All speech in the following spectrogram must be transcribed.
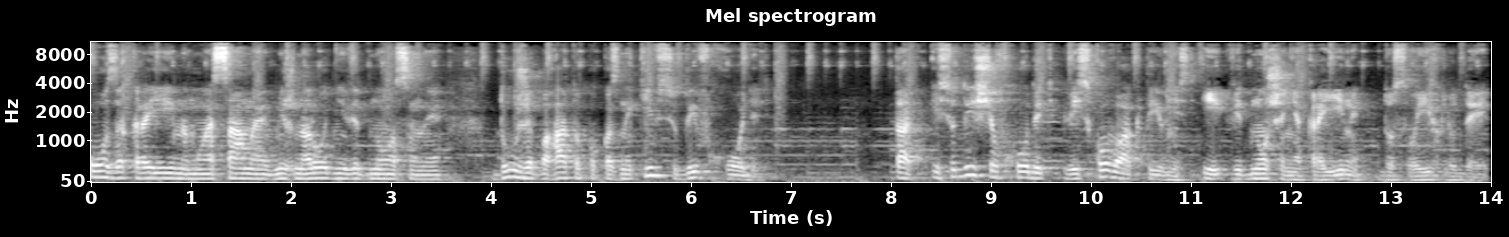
поза країнами, а саме міжнародні відносини. Дуже багато показників сюди входять. Так, і сюди ще входить військова активність і відношення країни до своїх людей.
